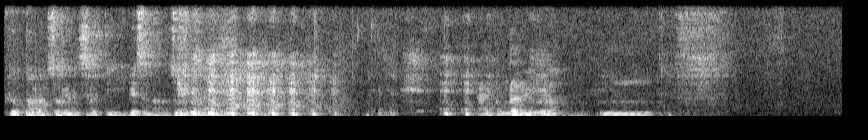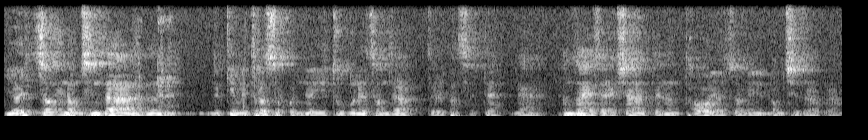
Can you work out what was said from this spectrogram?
그 바람 소리는 절대 입에서 나는 소리가 아니에요. 아니 농담이고요. 음, 열정이 넘친다는 느낌이 들었었거든요. 이 두 분의 전작들을 봤을 때, 네, 현장에서 액션할 때는 더 열정이 넘치더라고요.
